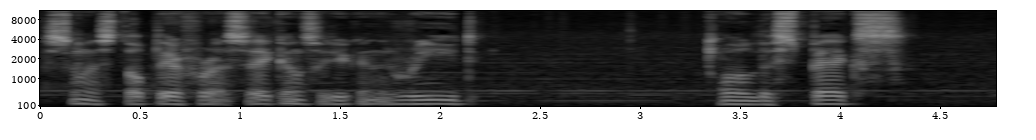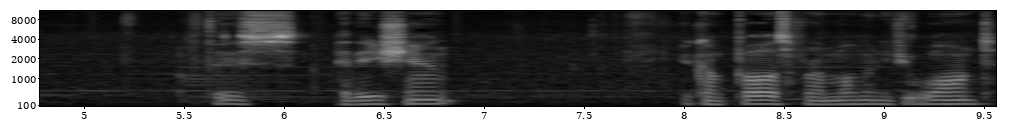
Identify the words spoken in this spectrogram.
Just gonna stop there for a second so you can read all the specs this edition you can pause for a moment if you want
